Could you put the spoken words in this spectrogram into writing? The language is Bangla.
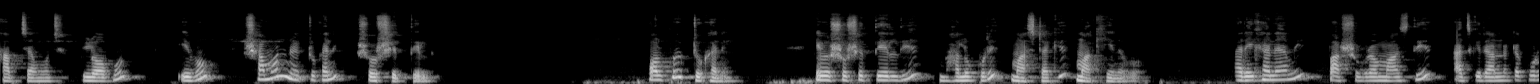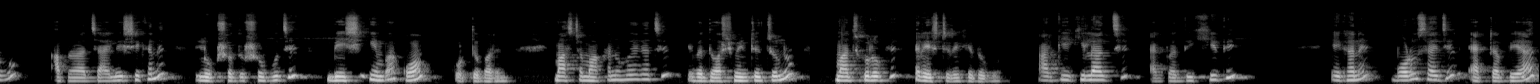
হাফ চামচ লবণ এবং সামান্য একটুখানি সর্ষের তেল। অল্প একটুখানি। এবার সর্ষের তেল দিয়ে ভালো করে মাছটাকে মাখিয়ে নেব। আর এখানে আমি পাঁচশো গ্রাম মাছ দিয়ে আজকে রান্নাটা করব। আপনারা চাইলে সেখানে লোক সদস্য বুঝে বেশি কিংবা কম করতে পারেন। মাছটা মাখানো হয়ে গেছে, এবার দশ মিনিটের জন্য মাছগুলোকে রেস্টে রেখে দেবো। আর কি কি লাগছে একবার দেখিয়ে দিই। এখানে বড় সাইজের একটা পেঁয়াজ,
